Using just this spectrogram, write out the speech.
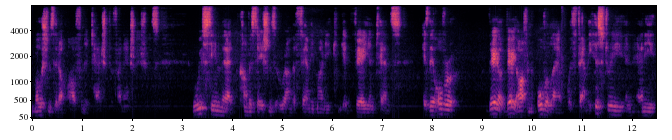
emotions that are often attached to financial issues. We've seen that conversations around the family money can get very intense as they over very, very often overlap with family history and any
